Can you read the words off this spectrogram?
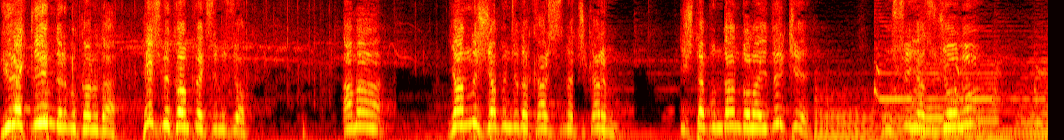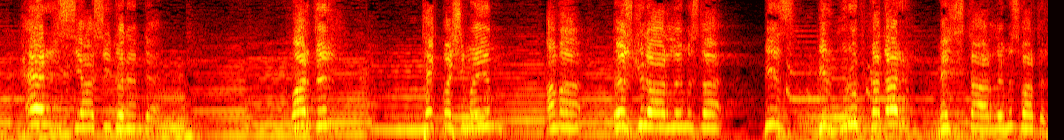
yürekliyimdir bu konuda. Hiçbir kompleksimiz yok. Ama yanlış yapınca da karşısına çıkarım. İşte bundan dolayıdır ki Muhsin Yazıcıoğlu her siyasi dönemde vardır. Tek başımayım ama özgül ağırlığımızla biz bir grup kadar mecliste ağırlığımız vardır.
